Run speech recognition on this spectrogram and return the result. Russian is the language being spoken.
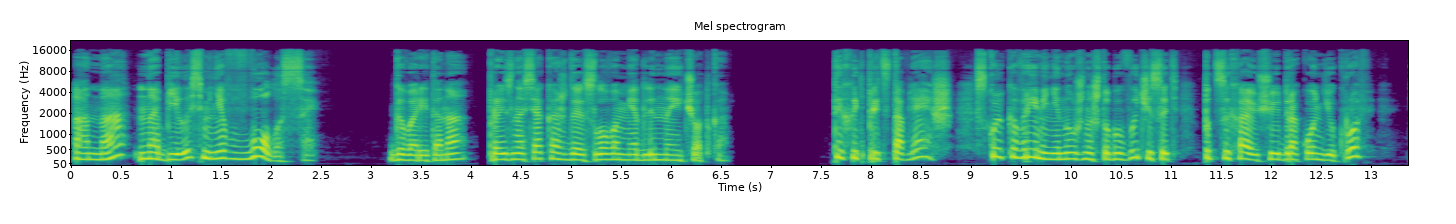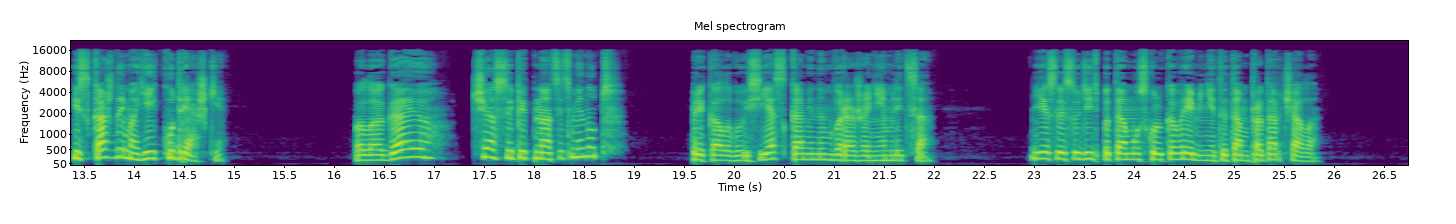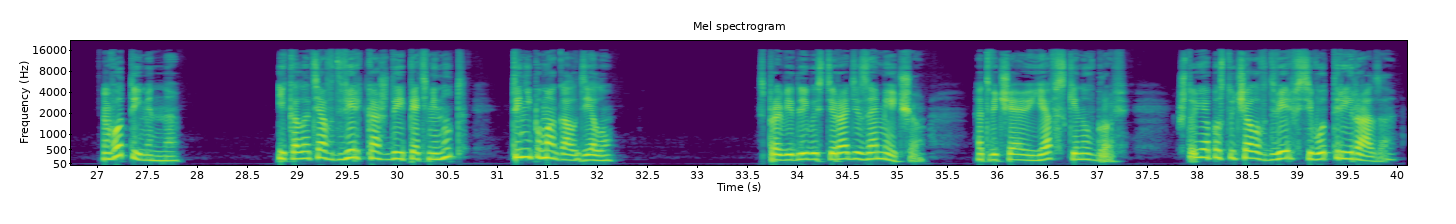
«Она набилась мне в волосы», — говорит она, произнося каждое слово медленно и четко. «Ты хоть представляешь, сколько времени нужно, чтобы вычесать подсыхающую драконью кровь из каждой моей кудряшки?» «Полагаю, час и пятнадцать минут», — прикалываюсь я с каменным выражением лица. «Если судить по тому, сколько времени ты там проторчала». «Вот именно. И колотя в дверь каждые пять минут, ты не помогал делу. Справедливости ради замечу, отвечаю я, вскинув бровь, что я постучала в дверь всего три раза.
